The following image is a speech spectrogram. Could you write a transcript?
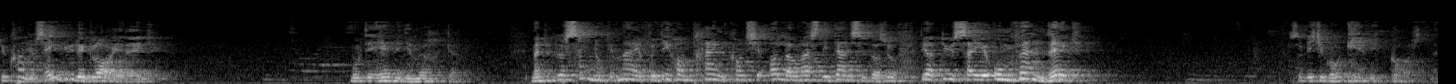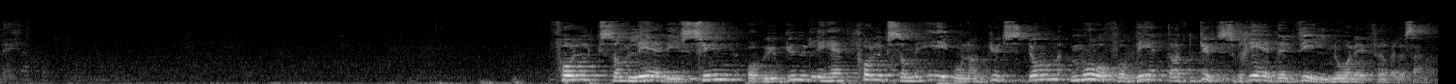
Du kan jo si Gud er glad i deg mot det evige mørket. Men du bør si noe mer, for det han trenger kanskje aller mest i den situasjonen, det er at du sier 'omvend deg'. så det ikke går evig galt med deg. Folk som lever i synd og ugudelighet, folk som er under Guds dom, må få vite at Guds vrede vil nå deg før eller senere.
